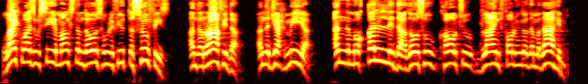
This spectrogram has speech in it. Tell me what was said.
Likewise, we see amongst them those who refute the Sufis and the Rafida and the Jahmiyyah and the Muqallida, those who call to blind following of the Madahib.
